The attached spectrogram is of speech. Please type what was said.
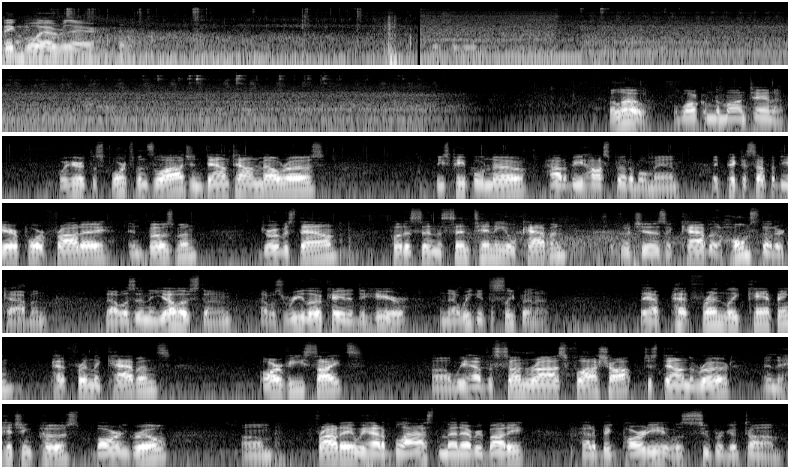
big boy over there. Hello, and welcome to Montana. We're here at the Sportsman's Lodge in downtown Melrose. These people know how to be hospitable, man. They picked us up at the airport Friday in Bozeman, drove us down, put us in the Centennial Cabin, which is a cabin, a homesteader cabin that was in the Yellowstone, that was relocated to here, and now we get to sleep in it. They have pet-friendly camping, pet-friendly cabins, RV sites, uh, we have the Sunrise Fly Shop just down the road and the Hitching Post Bar and Grill. Um, Friday we had a blast, met everybody, had a big party. It was a super good time.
